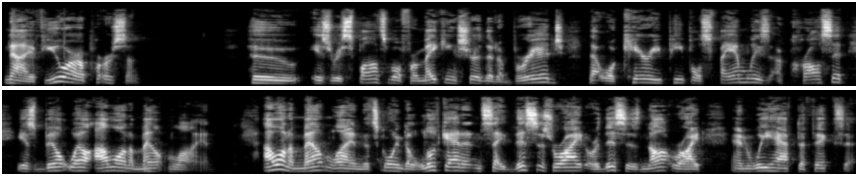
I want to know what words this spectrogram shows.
Now, if you are a person who is responsible for making sure that a bridge that will carry people's families across it is built well, I want a mountain lion. I want a mountain lion that's going to look at it and say, this is right or this is not right, and we have to fix it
